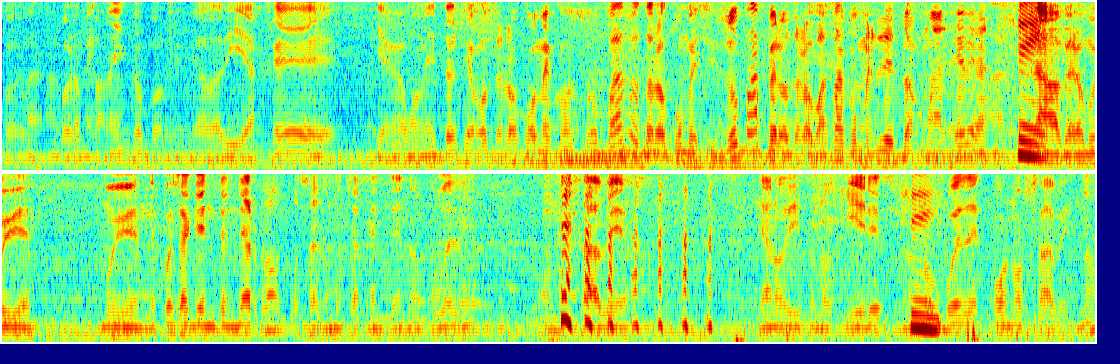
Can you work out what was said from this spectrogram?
por, por el flamenco, porque cada viaje llega un momento que o te lo comes con sopas o te lo comes sin sopas, pero te lo vas a comer de todas maneras. Sí. No, pero muy bien, muy bien. Después hay que entenderlo, cosa que mucha gente no puede, o no sabe, ya no dice no quiere, sino Sí. no puede o no sabe, ¿no?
